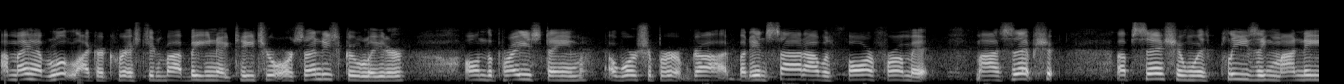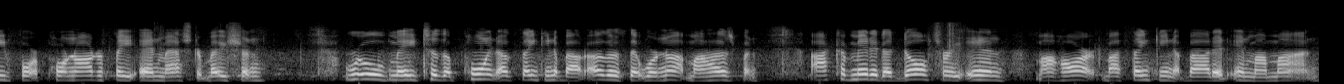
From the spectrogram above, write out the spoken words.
I may have looked like a Christian by being a teacher or Sunday school leader on the praise team, a worshiper of God, but inside I was far from it. My obsession with pleasing my need for pornography and masturbation ruled me to the point of thinking about others that were not my husband. I committed adultery in my heart by thinking about it in my mind.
